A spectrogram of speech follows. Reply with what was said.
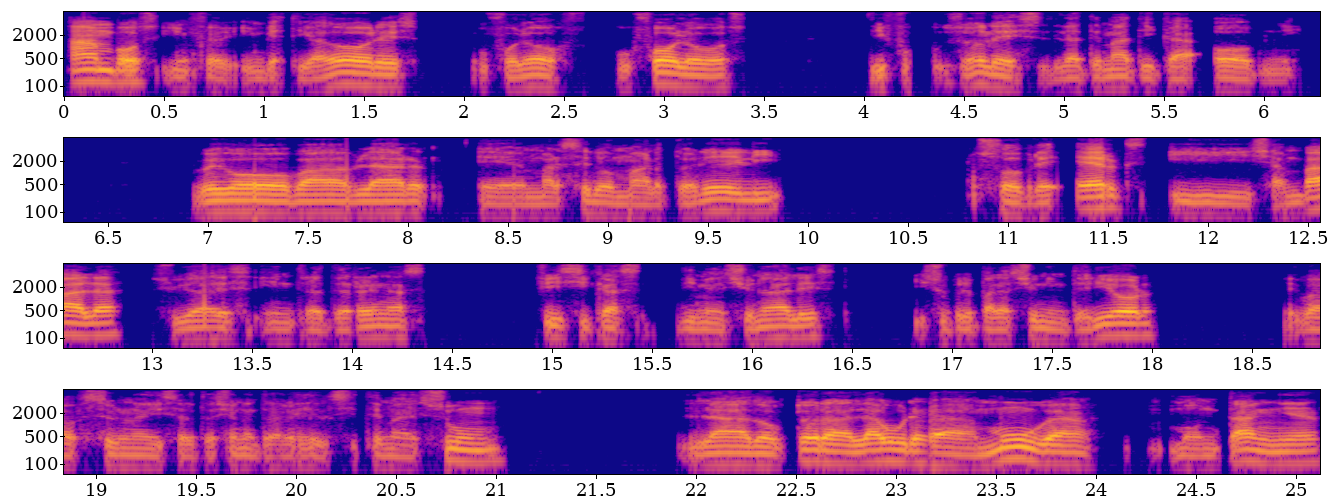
ambos investigadores, ufólogos, difusores de la temática ovni. Luego va a hablar Marcelo Martorelli, sobre ERX y Shambhala, ciudades intraterrenas físicas dimensionales y su preparación interior. Eh, va a ser una disertación a través del sistema de Zoom. La doctora Laura Muga Montaña,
